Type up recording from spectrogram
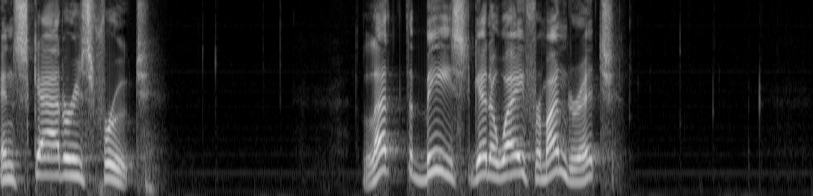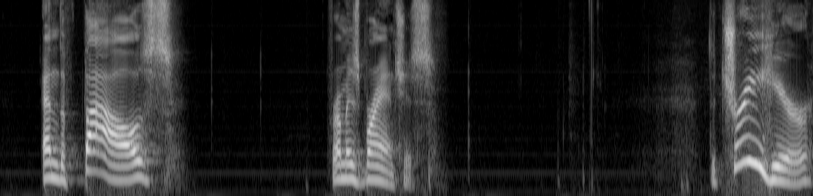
and scatter his fruit. Let the beast get away from under it, and the fowls from his branches. The tree here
